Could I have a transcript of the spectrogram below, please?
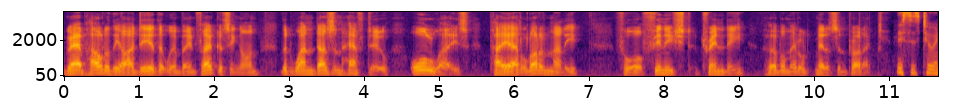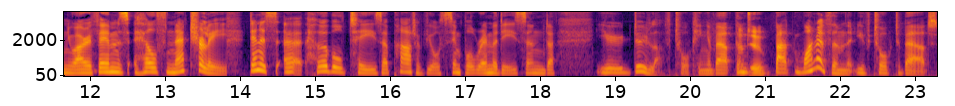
grab hold of the idea that we've been focusing on that one doesn't have to always pay out a lot of money for finished, trendy herbal medicine products. This is 2NURFM's Health Naturally. Dennis, uh, herbal teas are part of your simple remedies and uh, you do love talking about them. I do. But one of them that you've talked about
